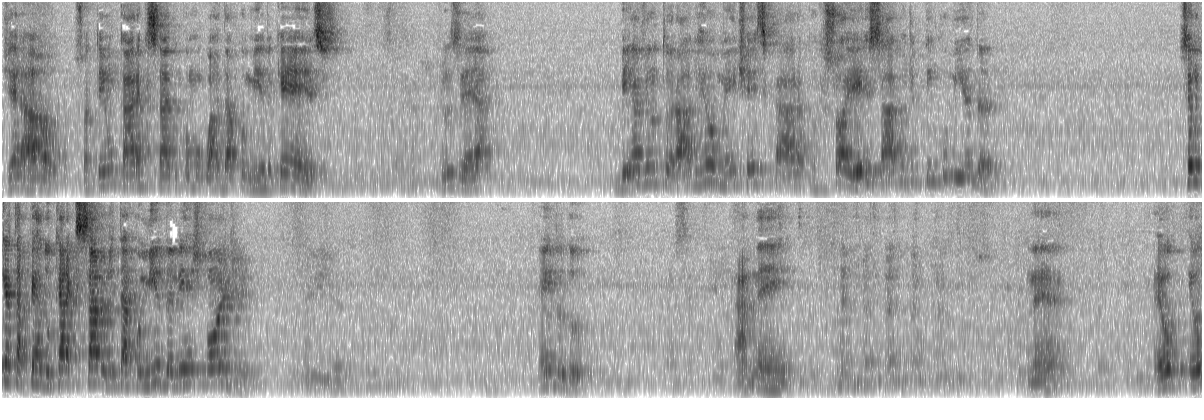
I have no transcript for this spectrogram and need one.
Geral. Só tem um cara que sabe como guardar comida. Quem é esse? José. Bem-aventurado realmente é esse cara, porque só ele sabe onde tem comida. Você não quer estar perto do cara que sabe onde está a comida? Me responde. Hein, Dudu? Amém. né? Eu, eu,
